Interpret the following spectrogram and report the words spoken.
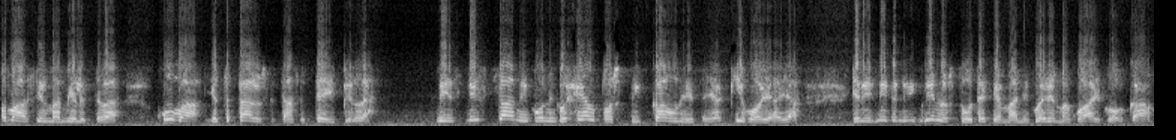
omaa silmää miellyttävä kuva, jotta päällystetään se teipillä. Niin, niistä saa niin kuin, niin kuin helposti kauniita ja kivoja ja, ja ni, niitä niin kuin innostuu tekemään niin kuin enemmän kuin aikookaan.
